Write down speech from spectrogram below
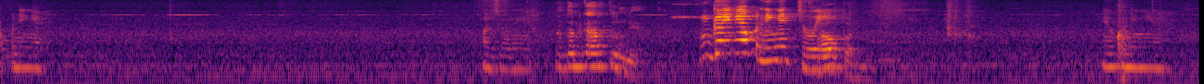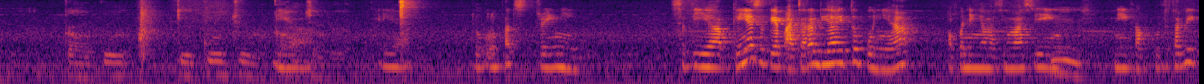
openingnya suaranya Nonton kartun dia. enggak ini openingnya cuy Open. ini openingnya Kalkul K culture, Iya. ya. Iya, 24 streaming. Setiap kayaknya setiap acara dia itu punya openingnya masing-masing. Hmm. Nih kaku tapi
